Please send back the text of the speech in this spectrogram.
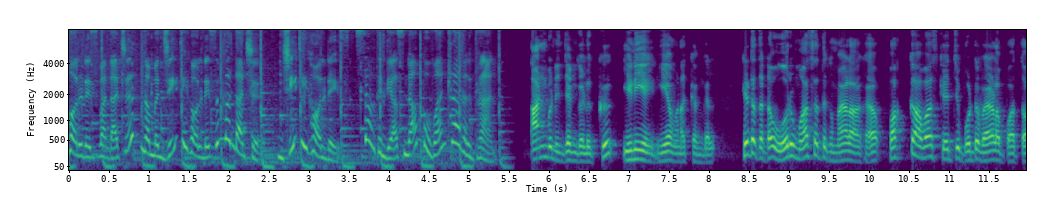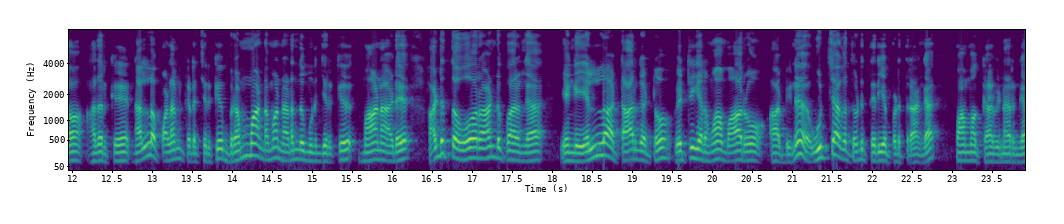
ஹாலிடேஸ் வந்தாச்சு. நம்ம ஜிடி ஹாலிடேஸும் வந்தாச்சு. GT holidays South India's number one travel brand அன்பு நெஞ்சங்களுக்கு இனிய இனிய வணக்கங்கள். கிட்டத்தட்ட ஒரு மாதத்துக்கு மேலாக பக்காவாக ஸ்கெட்ச் போட்டு வேலை பார்த்தோம். அதற்கு நல்ல பலன் கிடைச்சிருக்கு. பிரம்மாண்டமாக நடந்து முடிஞ்சிருக்கு. மாநாடு அடுத்த ஓராண்டு பாருங்க. எங்கள் எல்லா டார்கெட்டும் வெற்றிகரமாக மாறும் அப்படின்னு உற்சாகத்தோடு தெரியப்படுத்துகிறாங்க பாமகவினருங்க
